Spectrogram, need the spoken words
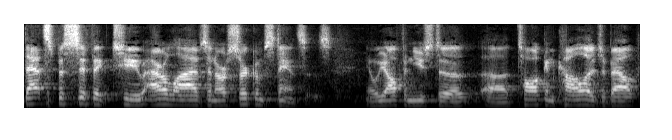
that specific to our lives and our circumstances. You know, we often used to uh, talk in college about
